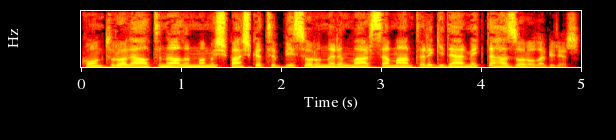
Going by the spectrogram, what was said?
Kontrol altına alınmamış başka tıbbi sorunların varsa mantarı gidermek daha zor olabilir.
